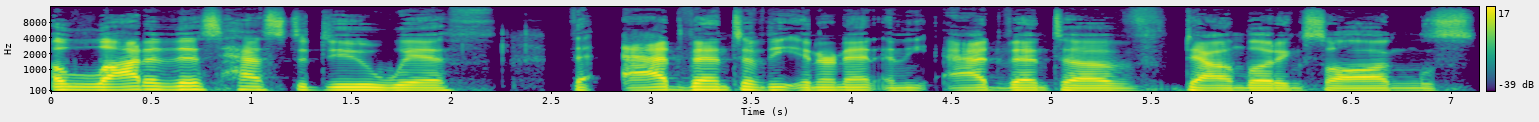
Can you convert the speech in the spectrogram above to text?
a lot of this has to do with the advent of the internet and the advent of downloading songs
